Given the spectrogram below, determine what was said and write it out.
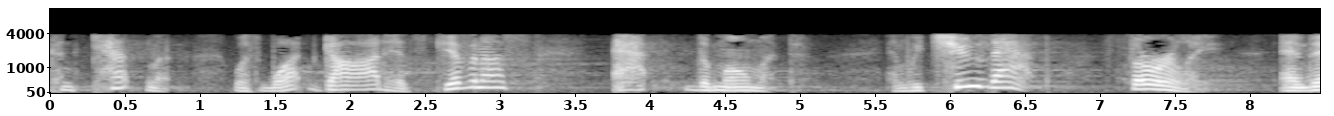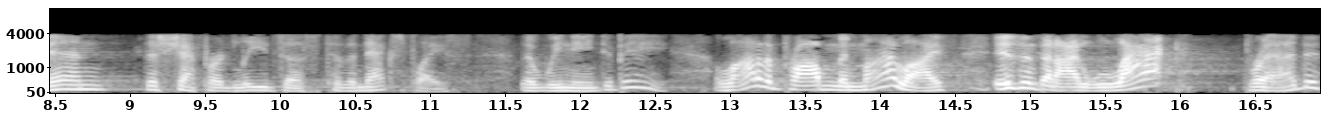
contentment with what God has given us at the moment. And we chew that thoroughly. And then the shepherd leads us to the next place that we need to be. A lot of the problem in my life isn't that I lack bread,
